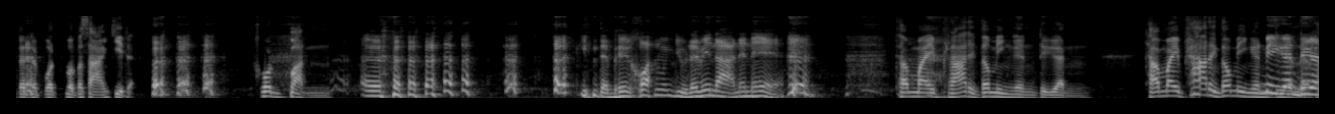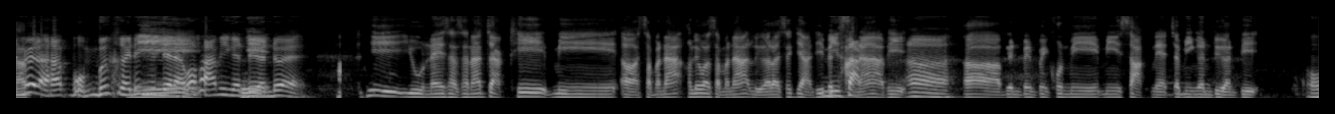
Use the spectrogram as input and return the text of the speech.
เป็นเป็นบทบทภาษาอังกฤษอะโคตรปั่นเออกินแต่เบคอนมึงอยู่ได้ไม่นานแน่ทำไมพระถึงต้องมีเงินเดือนทำไมพระถึงต้องมีเงินๆมีเงินเดือนหรครับด้วยเหรอครับ ผมเพิ่งเคยได้ยินเนี่ยแหละมีว่าพระมีเงินเดือนด้วย ที่อยู่ในศาสนาจักรที่มีเอ่อสมณะเขาเรียกว่าสมณะหรืออะไรสักอย่างที่เป็นมีศัฐากดิ์นะพี่อ่าอ่าเป็นเป็นเป็นคนมีมีศักดิ์เนี่ยจะมีเงินเดือนพี่ โอ้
